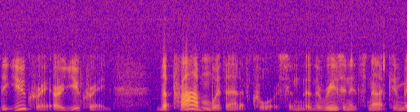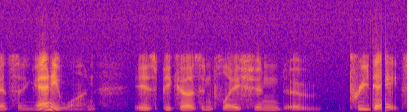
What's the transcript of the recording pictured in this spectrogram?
the Ukraine or Ukraine. The problem with that, of course, and the reason it's not convincing anyone, is because inflation uh, predates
